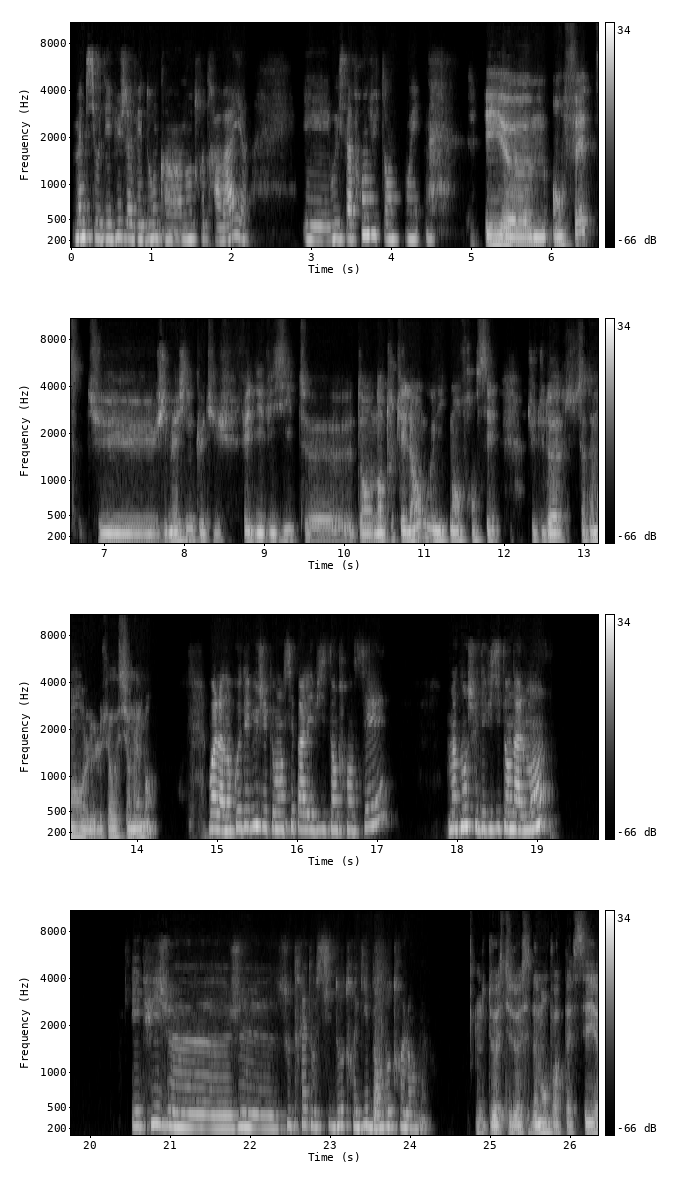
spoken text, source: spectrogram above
même si au début j'avais donc un autre travail. Et oui, ça prend du temps, oui. Et euh, en fait, j'imagine que tu fais des visites euh, dans, toutes les langues ou uniquement en français? Tu, dois certainement le, faire aussi en allemand? Voilà, donc au début, j'ai commencé par les visites en français. Maintenant, je fais des visites en allemand. Et puis, je, sous-traite aussi d'autres guides dans d'autres langues. Tu dois, tu dois certainement pouvoir passer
